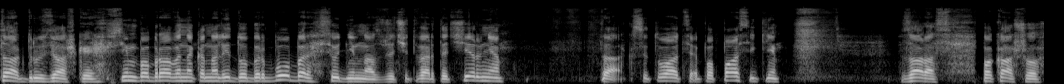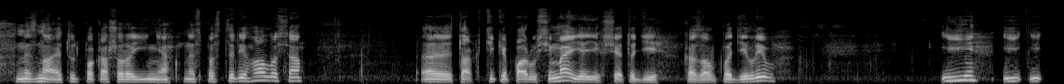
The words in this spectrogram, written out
Так, друзяшки, всім бобра, ви на каналі Добер Бобер. Сьогодні в нас вже 4 червня. Так, ситуація по пасіки. Зараз поки що, не знаю, тут поки що роїння не спостерігалося. Е, так, тільки пару сімей, я їх ще тоді казав, поділив. І, і, і,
